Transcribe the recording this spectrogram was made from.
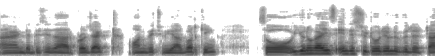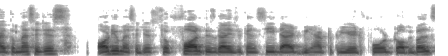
and this is our project on which we are working. So you know guys in this tutorial we will try the messages audio messages. So for this guys you can see that we have to create four drawables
